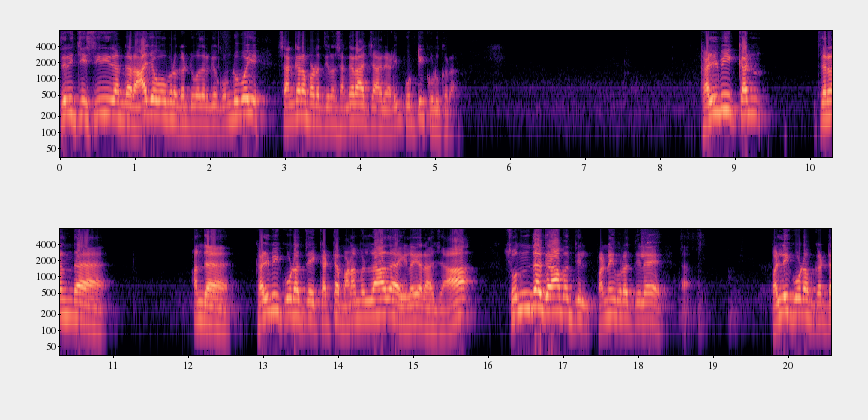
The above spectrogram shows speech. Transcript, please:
திருச்சி ஸ்ரீரங்க ராஜகோபுரம் கட்டுவதற்கு கொண்டு போய் சங்கர மடத்திலும் சங்கராச்சாரியாரையும் கொட்டி கொடுக்குறார். கல்வி கண் திறந்த அந்த கல்விக்கூடத்தை கட்ட மனமில்லாத இளையராஜா சொந்த கிராமத்தில் பண்ணைபுரத்திலே பள்ளிக்கூடம் கட்ட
